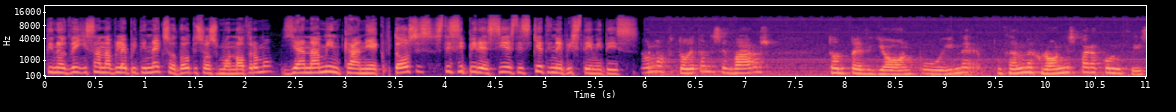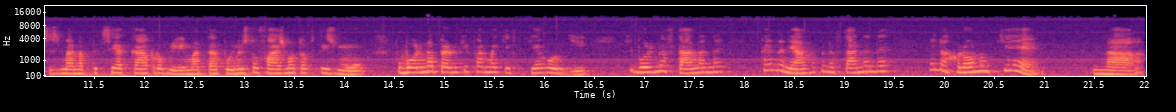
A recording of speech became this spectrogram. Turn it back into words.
την οδήγησαν να βλέπει την έξοδό της ως μονόδρομο για να μην κάνει εκπτώσεις στις υπηρεσίες της και την επιστήμη της. Όλο αυτό ήταν σε βάρος των παιδιών που, είναι, που θέλουν χρόνιες παρακολουθήσεις με αναπτυξιακά προβλήματα, που είναι στο φάσμα του αυτισμού, που μπορεί να παίρνουν και φαρμακευτική αγωγή και μπορεί να φτάνανε, φτάνανε οι άνθρωποι να φτάνανε ένα χρόνο και να,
